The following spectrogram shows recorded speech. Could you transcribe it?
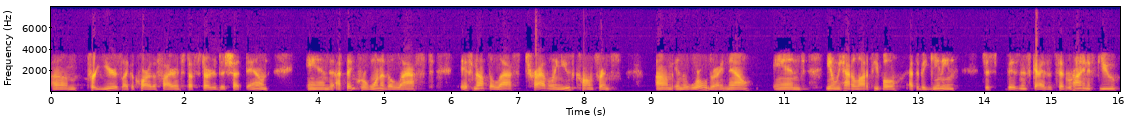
um, for years, like Acquire of the Fire and stuff, started to shut down. And I think we're one of the last, if not the last, traveling youth conference um, in the world right now. And, you know, we had a lot of people at the beginning, just business guys that said, Ryan, if you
